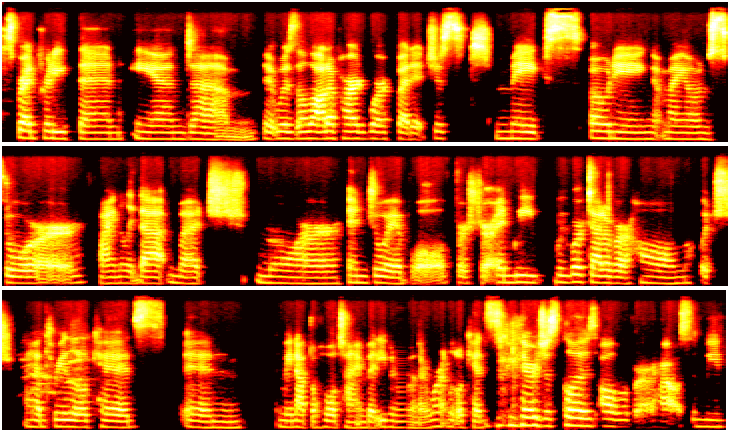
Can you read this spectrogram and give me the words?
spread pretty thin and um, it was a lot of hard work but it just makes owning my own store finally that much more enjoyable for sure and we we worked out of our home which i had three little kids and I mean, not the whole time, but even when there weren't little kids, there were just clothes all over our house. And we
